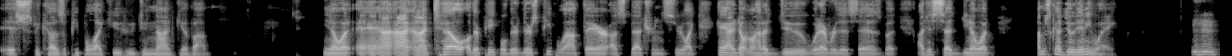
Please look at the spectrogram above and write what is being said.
it's just because of people like you who do not give up. You know what? And I, and I tell other people there, there's people out there, us veterans, who are like, hey, I don't know how to do whatever this is, but I just said, you know what? I'm just going to do it anyway. Mm-hmm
